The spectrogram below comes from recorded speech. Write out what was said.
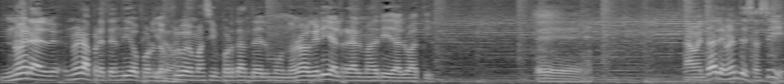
No era, el- no era pretendido por los clubes más importantes del mundo. No lo quería el Real Madrid al Bati. Eh, lamentablemente es así.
